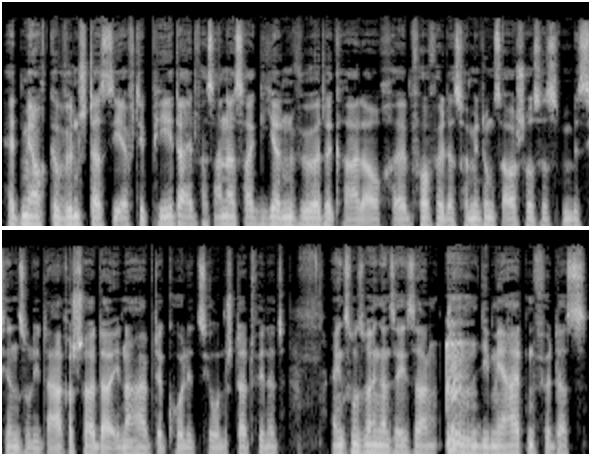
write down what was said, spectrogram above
Hätte mir auch gewünscht, dass die FDP da etwas anders agieren würde, gerade auch im Vorfeld des Vermittlungsausschusses ein bisschen solidarischer da innerhalb der Koalition stattfindet. Eigentlich muss man ganz ehrlich sagen, die Mehrheiten für das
